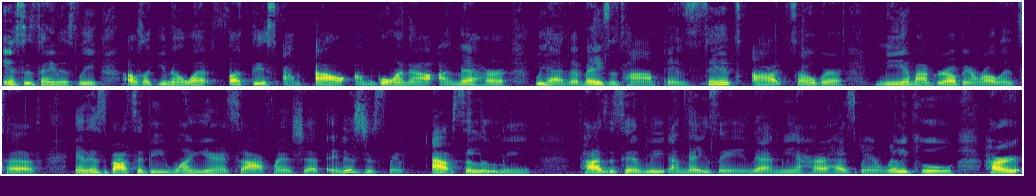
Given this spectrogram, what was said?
instantaneously. I was like, you know what? Fuck this. I'm out. I'm going out. I met her. We had an amazing time. And since October, me and my girl been rolling tough. And it's about to be one year into our friendship. And it's just been absolutely positively amazing that me and her has been really cool. Her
